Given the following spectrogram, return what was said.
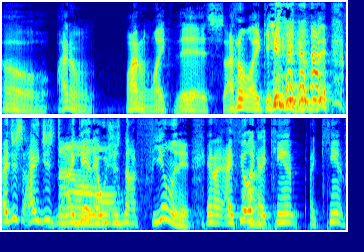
oh, I don't. Oh, I don't like this. I don't like any of it. I just, I just, again, I was just not feeling it, and I, I feel like I can't, I can't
